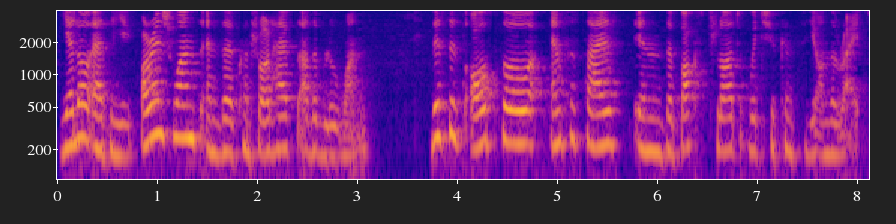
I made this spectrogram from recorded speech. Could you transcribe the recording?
yellow, uh, the orange ones and the control hives are the blue ones. This is also emphasized in the box plot which you can see on the right.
